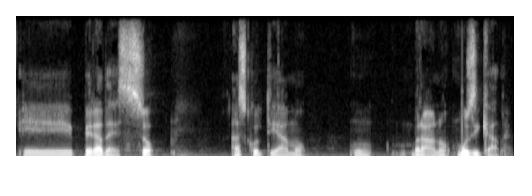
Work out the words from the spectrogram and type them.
e per adesso ascoltiamo un brano musicale.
